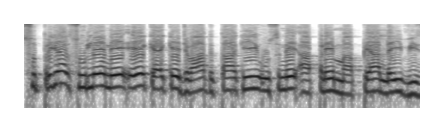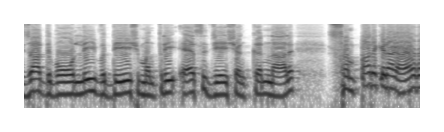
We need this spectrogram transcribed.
ਸੁਪ੍ਰਿਆ ਸੂਲੇ ਨੇ ਇਹ ਕਹਿ ਕੇ ਜਵਾਬ ਦਿੱਤਾ ਕਿ ਉਸਨੇ ਆਪਣੇ ਮਾਪਿਆਂ ਲਈ ਵੀਜ਼ਾ ਦਿਵਾਉਣ ਲਈ ਵਿਦੇਸ਼ ਮੰਤਰੀ ਐਸ ਜੇ ਸ਼ੰਕਰ ਨਾਲ ਸੰਪਰਕ ਲਗਾਇਆ ਉਹ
